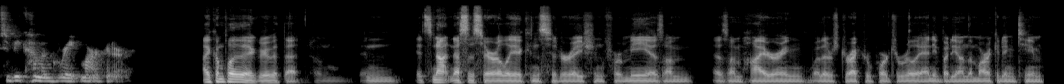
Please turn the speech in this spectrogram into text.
to become a great marketer I completely agree with that. Um, and it's not necessarily a consideration for me as I'm as I'm hiring, whether it's direct reports or really anybody on the marketing team.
